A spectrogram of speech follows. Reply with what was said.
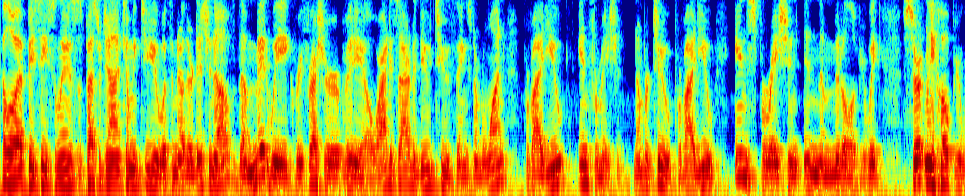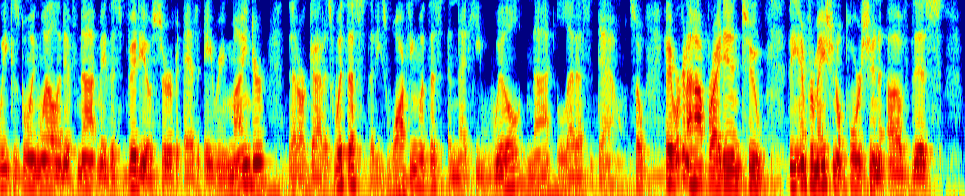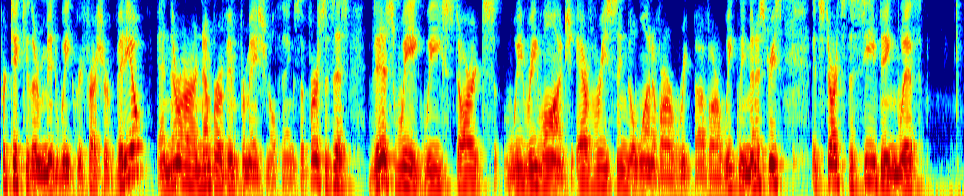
Hello, FBC Salinas. This is Pastor John coming to you with another edition of the Midweek Refresher video, where I desire to do two things. Number one, provide you information. Number two, provide you inspiration in the middle of your week. Certainly hope your week is going well, and if not, may this video serve as a reminder that our God is with us, that He's walking with us, and that He will not let us down. So, hey, we're going to hop right into the informational portion of this particular midweek refresher video, and there are a number of informational things. The first is this. This week we start, we relaunch every single one of our of our weekly ministries. It starts this evening with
